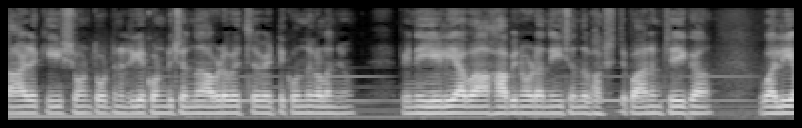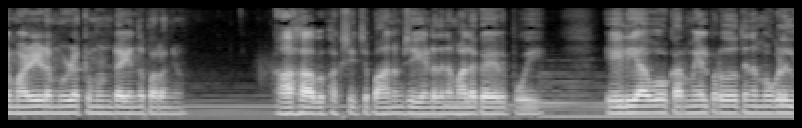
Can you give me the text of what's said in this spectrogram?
താഴെ കീശോൺ തോട്ടിനരികെ കൊണ്ടുചെന്ന് അവിടെ വെച്ച് വെട്ടിക്കൊന്നു കളഞ്ഞു പിന്നെ ഏലിയാവ് ആഹാബിനോട് നീ ചെന്ന് ഭക്ഷിച്ച് പാനം ചെയ്യുക. വലിയ മഴയുടെ മുഴക്കമുണ്ട് എന്ന് പറഞ്ഞു. ആഹാബ് ഭക്ഷിച്ച് പാനം ചെയ്യേണ്ടതിന് മല കയറിപ്പോയി. ഏലിയാവോ കർമ്മേൽ പർവതത്തിന് മുകളിൽ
